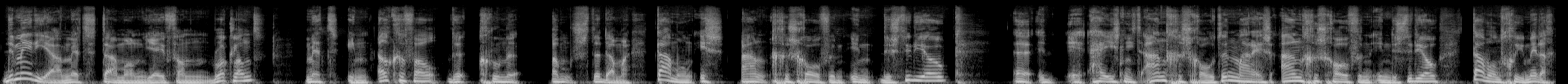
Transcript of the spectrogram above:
De media met Tamon J. van Blokland, met in elk geval de Groene Amsterdammer. Tamon is aangeschoven in de studio. Uh, hij is niet aangeschoten, maar hij is aangeschoven in de studio. Tamon, goedemiddag.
